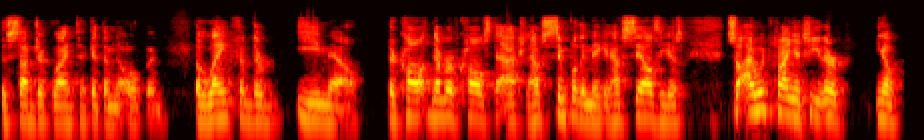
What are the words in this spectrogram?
the subject line to get them to open, the length of their email, their call number of calls to action, how simple they make it, how salesy it is. So I would find it's either, you know,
